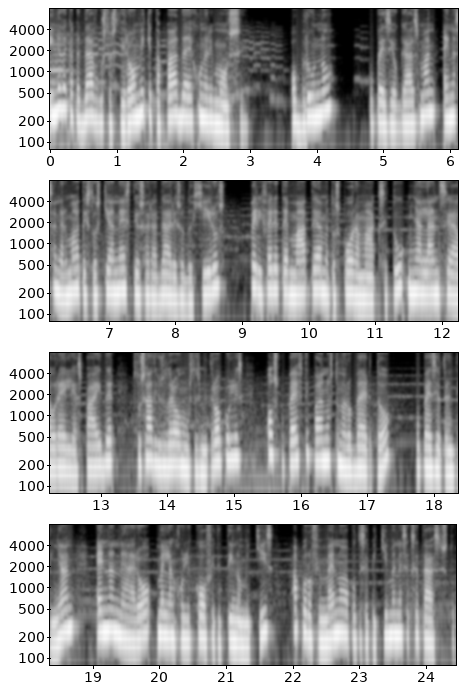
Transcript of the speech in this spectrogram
Είναι 15 Αύγουστο στη Ρώμη και τα πάντα έχουν ρημώσει. Ο Μπρούνο, που παίζει ο Γκάσμαν, ένας ανερμάτιστος και ανέστιος αραντάρης οντοχύρος, περιφέρεται μάταια με το σπόρα μάξι του, μια λάντσια Αουρέλια Σπάιντερ, στους άδειους δρόμους της Μητρόπολης, ώσπου πέφτει πάνω στον Ρομπέρτο, που παίζει ο Τρεντινιάν, ένα νεαρό, μελαγχολικό φοιτητή νομικής, απορροφημένο από τις επικείμενες εξετάσεις του.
